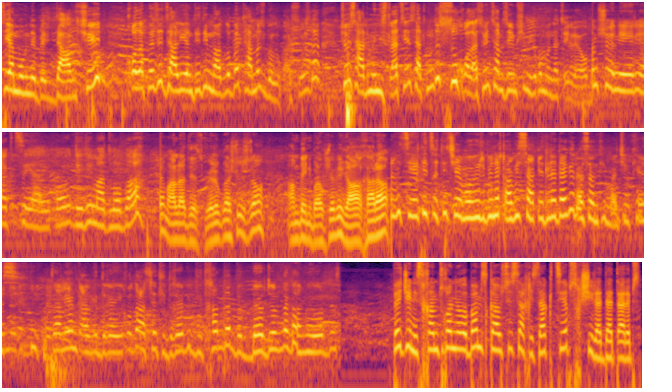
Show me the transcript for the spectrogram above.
სიამოვნებელი დავრჩით. ყველაფერზე ძალიან დიდი მადლობა თამაზ გოლუკაშვილს და ჩვენს ადმინისტრაციას, რა თქმა უნდა, სულ ყველას, ვინც ამ ზეიმში მიიღო მონაწილეობა. მშვენიერი აქცია იყო. დიდი მადლობა. მალადეს გოლუკაშვილს, რომ ამდენი ბავშვები გაახარა. ვიცი, ერთი წუთით შემოვირბინე ყავის საყიდლე და გასანთი მაჩიქეს. ძალიან კარგი დღე იყო და ასეთი დღეები დიდხან და ბევრჯერ უნდა გამეორდეს. ვეჯინის ხელმძღვანელობა მსგავსი სახის აქციებს ხშირად ატარებს.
